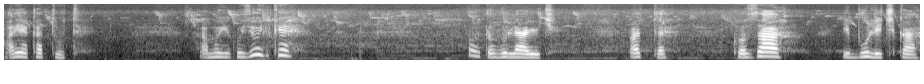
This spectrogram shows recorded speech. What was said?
а яка тут. А мої козюльки от гуляють. Бачите, коза і булечка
